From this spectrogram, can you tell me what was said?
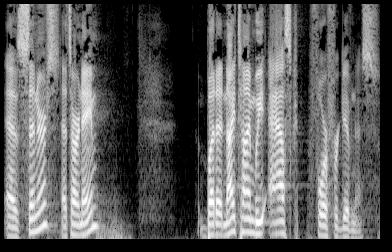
as sinners. That's our name. But at nighttime, we ask for forgiveness.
